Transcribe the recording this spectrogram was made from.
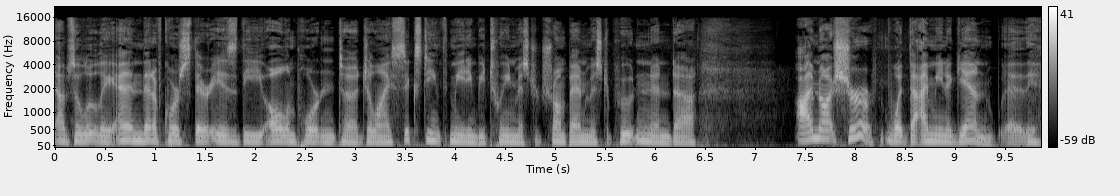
absolutely. And then, of course, there is the all important uh, July 16th meeting between Mr. Trump and Mr. Putin. And, uh, I'm not sure what that. I mean, again, uh,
